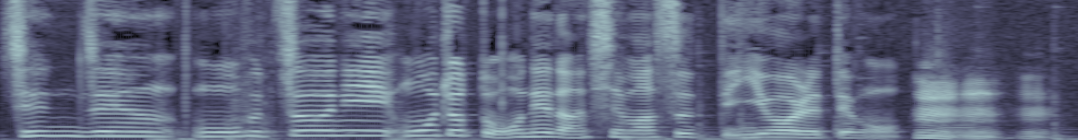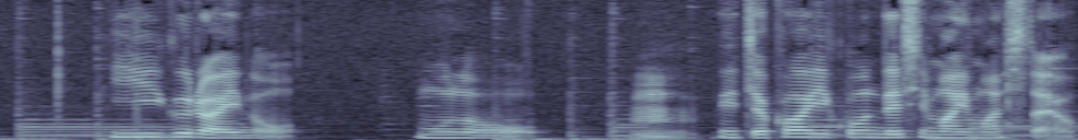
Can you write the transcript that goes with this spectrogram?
全然もう普通にもうちょっとお値段しますって言われてもうんうん。いいぐらいのものをめっちゃ買い込んでしまいましたよ。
